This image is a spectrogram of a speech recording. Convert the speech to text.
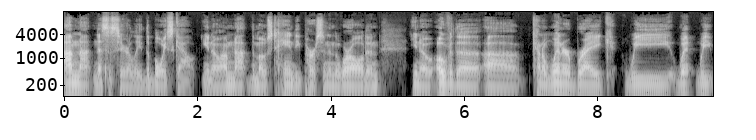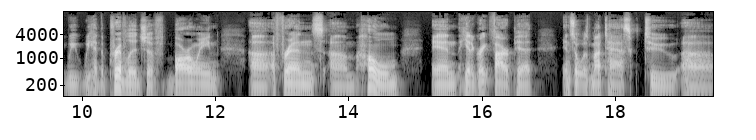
I'm not necessarily the Boy Scout. You know, I'm not the most handy person in the world. And, you know, over the uh, kind of winter break, we went, we, we, we had the privilege of borrowing uh, a friend's um, home and he had a great fire pit. And so it was my task to uh,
